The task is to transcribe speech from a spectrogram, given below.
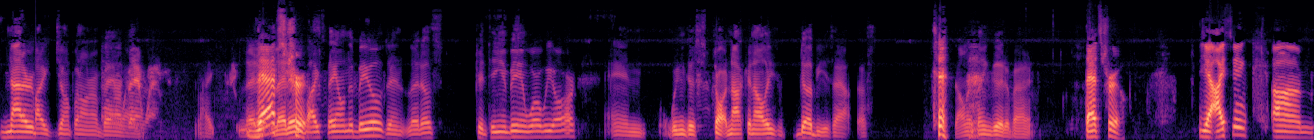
not everybody's jumping on our bandwagon. Like let That's it, let true. everybody stay on the Bills and let us continue being where we are, and we can just start knocking all these W's out. That's the only thing good about it. That's true. Yeah, I think um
